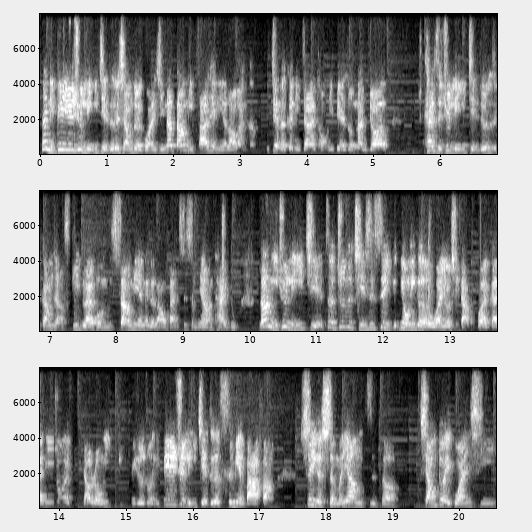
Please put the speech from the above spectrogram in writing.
那你必须去理解这个相对关系。那当你发现你的老板可能不见得跟你站在同一边的时候，那你就要开始去理解，就是刚讲 skip level，你上面那个老板是什么样的态度。当你去理解，这就是其实是一个用一个玩游戏打不过的概念，就会比较容易比喻，就是说你必须去理解这个四面八方是一个什么样子的相对关系，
